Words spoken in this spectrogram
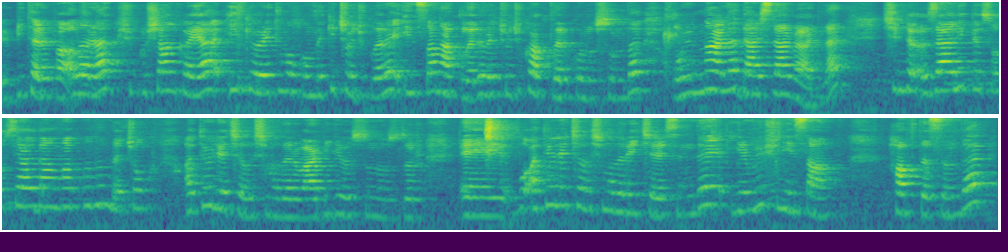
e, bir tarafa alarak Şükrü Şankaya ilk öğretim okulundaki çocuklara insan hakları ve çocuk hakları konusunda oyunlarla dersler verdiler. Şimdi özellikle Sosyal Vakfı'nın da çok atölye çalışmaları var biliyorsunuzdur. Ee, bu atölye çalışmaları içerisinde 23 Nisan haftasında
